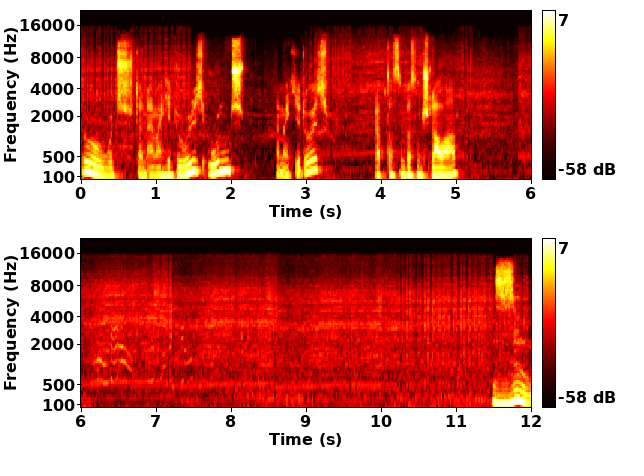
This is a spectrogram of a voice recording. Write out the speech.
Gut, dann einmal hier durch und einmal hier durch. Ich glaube, das ist ein bisschen schlauer. So.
